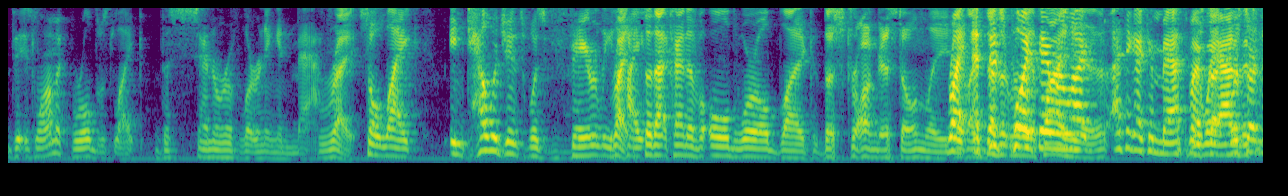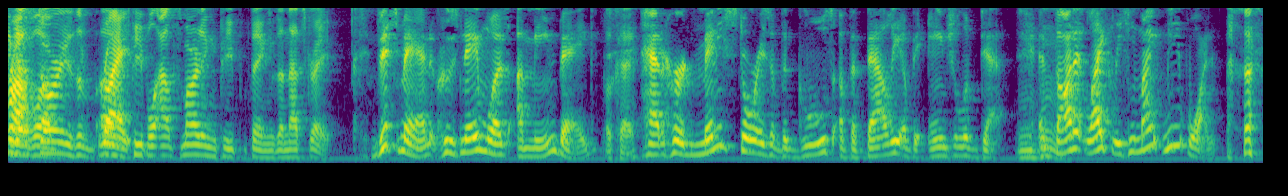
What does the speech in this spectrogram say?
the Islamic world was like the center of learning in math. Right. So like intelligence was very Right. high. So that kind of old world, like the strongest only. right like, at this doesn't really point, they were like, here. I think I can math my we're way start- out we're of this problem. to get stories of, of right. people outsmarting peop things, and that's great. This man, whose name was Amin Beg, Okay. had heard many stories of the ghouls of the Valley of the Angel of Death, Mm-hmm. and thought it likely he might meet one. and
